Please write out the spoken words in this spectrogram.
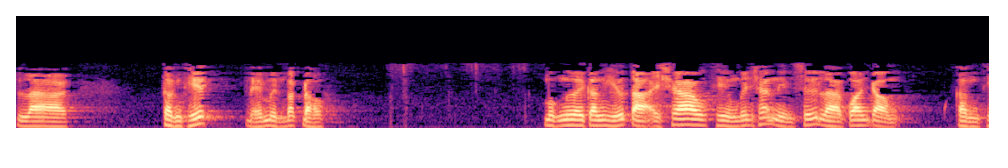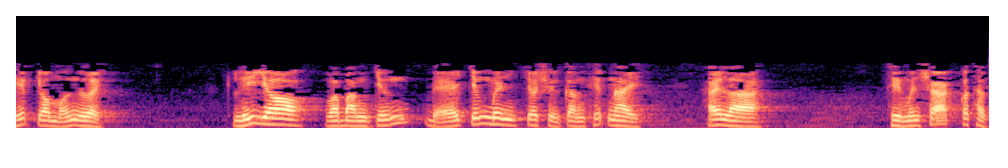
là cần thiết để mình bắt đầu? Một người cần hiểu tại sao thiền minh sát niệm xứ là quan trọng, cần thiết cho mỗi người. Lý do và bằng chứng để chứng minh cho sự cần thiết này hay là thiền minh sát có thật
